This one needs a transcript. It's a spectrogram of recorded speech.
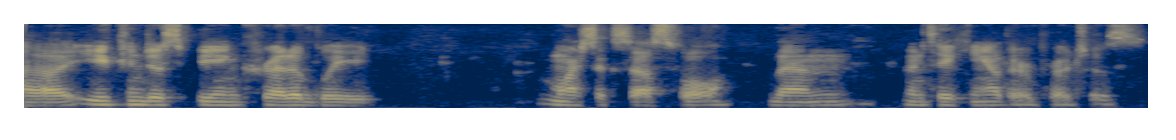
uh, you can just be incredibly more successful than than taking other approaches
